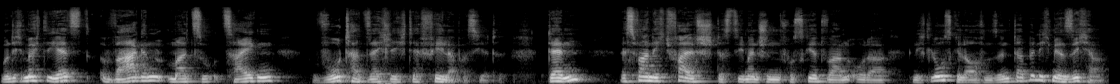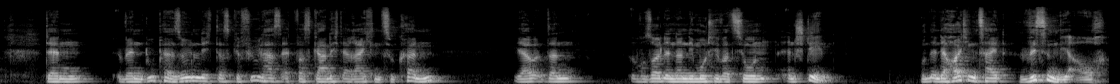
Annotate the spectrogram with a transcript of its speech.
Und ich möchte jetzt wagen, mal zu zeigen, wo tatsächlich der Fehler passierte. Denn es war nicht falsch, dass die Menschen frustriert waren oder nicht losgelaufen sind, da bin ich mir sicher. Denn wenn du persönlich das Gefühl hast, etwas gar nicht erreichen zu können, ja, dann wo soll denn dann die Motivation entstehen? Und in der heutigen Zeit wissen wir auch,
